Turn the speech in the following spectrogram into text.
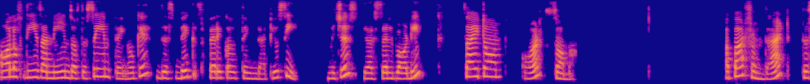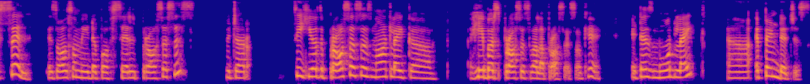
All of these are names of the same thing, okay? This big spherical thing that you see, which is your cell body, cyton or soma. Apart from that, the cell is also made up of cell processes, which are, see here the process is not like uh, Haber's process wala process, okay? It is more like uh, appendages,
